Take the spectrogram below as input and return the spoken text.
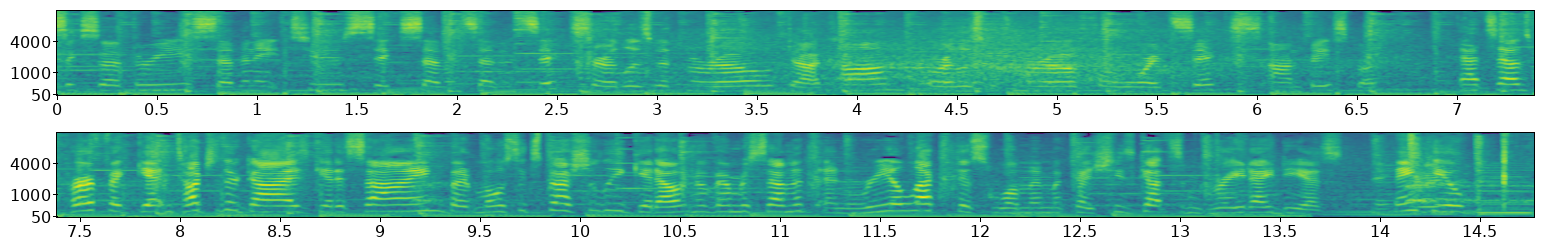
603-782-6776 or elizabethmoreau.com or Elizabeth Moreau for Ward 6 on Facebook. That sounds perfect. Get in touch with her, guys. Get a sign, but most especially, get out November 7th and re-elect this woman because she's got some great ideas. Thank Thank you. you.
